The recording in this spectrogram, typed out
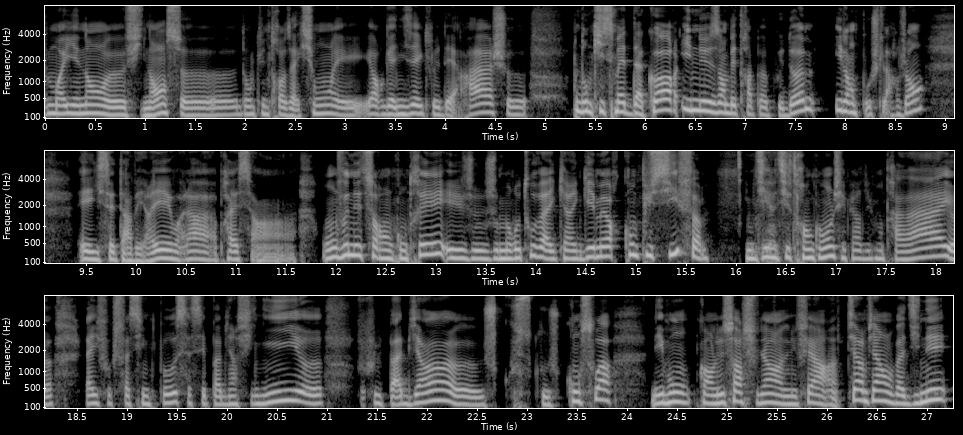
moyennant finance, donc une transaction est, organisée avec le DRH, donc ils se mettent d'accord, il ne les embêtera pas plus d'hommes, il empoche l'argent. Et il s'est avéré, voilà, après, ça, on venait de se rencontrer et je, me retrouve avec un gamer compulsif. Il me dit, tu te rends compte, j'ai perdu mon travail, euh, là, il faut que je fasse une pause, ça s'est pas bien fini, euh, je suis pas bien, euh, ce que je conçois. Mais bon, quand le soir, je suis là à lui faire, tiens, viens, on va dîner,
